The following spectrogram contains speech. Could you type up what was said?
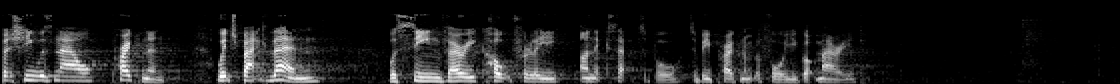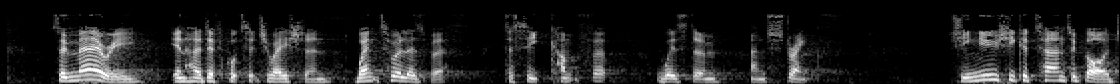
but she was now pregnant, which back then was seen very culturally unacceptable to be pregnant before you got married. So Mary, in her difficult situation, went to Elizabeth to seek comfort, wisdom, and strength. She knew she could turn to God,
